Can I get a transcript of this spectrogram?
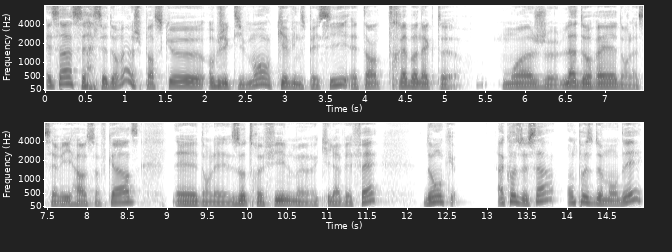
Et ça, c'est assez dommage parce que, objectivement, Kevin Spacey est un très bon acteur. Moi, je l'adorais dans la série House of Cards et dans les autres films qu'il avait fait. Donc, à cause de ça, on peut se demander,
